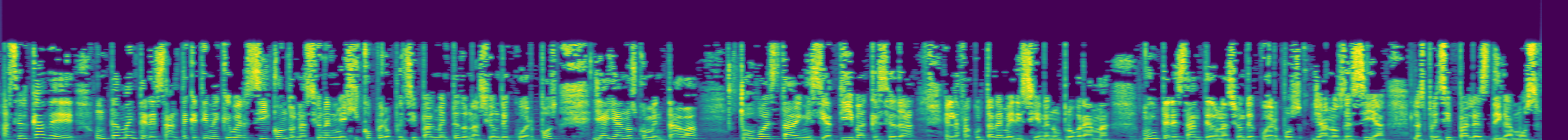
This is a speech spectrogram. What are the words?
acerca de un tema interesante que tiene que ver, sí, con donación en México, pero principalmente donación de cuerpos. Ya ella nos comentaba toda esta iniciativa que se da en la Facultad de Medicina en un programa muy interesante, donación de cuerpos. Ya nos decía las principales, digamos,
